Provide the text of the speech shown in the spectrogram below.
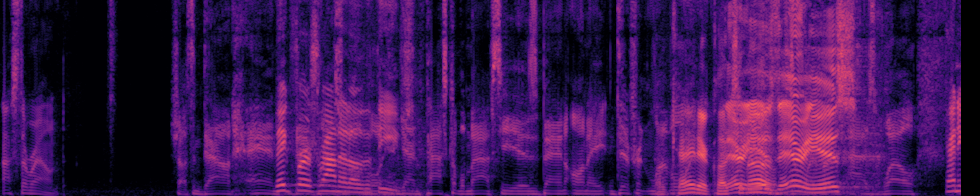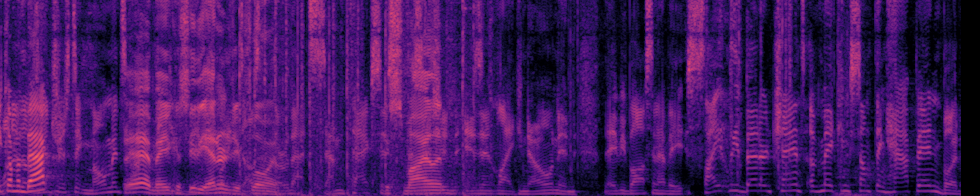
That's the round. Shuts him down. And Big first round out of the Thieves. Again, past couple maps, he has been on a different level. Okay, they're clutching There he up. is. There he is. As well. Kenny One coming back? Interesting moments. Yeah, man, you can see the energy flowing. Throw that Semtex, He's smiling. Isn't like known, and maybe Boston have a slightly better chance of making something happen. But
